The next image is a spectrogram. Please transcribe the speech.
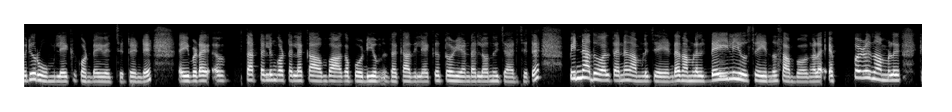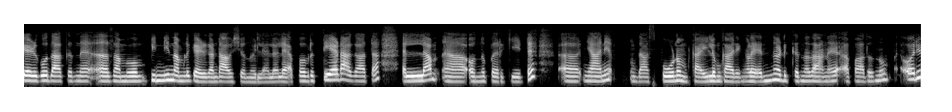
ഒരു റൂമിലേക്ക് കൊണ്ടുപോയി വെച്ചിട്ടുണ്ട്. ഇവിടെ തട്ടലും കൊട്ടലൊക്കെ ആകുമ്പോൾ ആകെ പൊടിയും ഇതൊക്കെ അതിലേക്ക് തൊഴിയണ്ടല്ലോ എന്ന് വിചാരിച്ചിട്ട്. പിന്നെ അതുപോലെ തന്നെ നമ്മൾ ചെയ്യേണ്ടത് നമ്മൾ ഡെയിലി യൂസ് ചെയ്യുന്ന സംഭവങ്ങൾ എപ്പോഴും നമ്മൾ കഴുകും ഇതാക്കുന്ന സംഭവം പിന്നെയും നമ്മൾ കഴുകേണ്ട ആവശ്യമൊന്നുമില്ലല്ലോ അല്ലേ? അപ്പോൾ വൃത്തികേടാകാത്ത എല്ലാം ഒന്ന് പെറുക്കിയിട്ട് ഞാൻ ഇതാ സ്പൂണും കയ്യിലും കാര്യങ്ങളും എന്നും എടുക്കുന്നതാണ്. അപ്പോൾ അതൊന്നും ഒരു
